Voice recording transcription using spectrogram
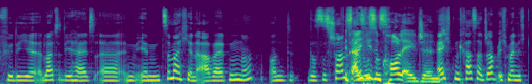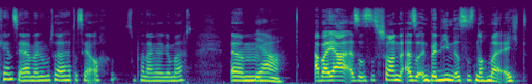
für die Leute, die halt äh, in ihren Zimmerchen arbeiten. Ne? Und das ist schon Ist eigentlich wie so ein Call-Agent. echt ein krasser Job. Ich meine, ich kenn's ja. Meine Mutter hat das ja auch super lange gemacht. Ähm, Ja. Aber ja, also es ist schon, also in Berlin ist es nochmal echt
